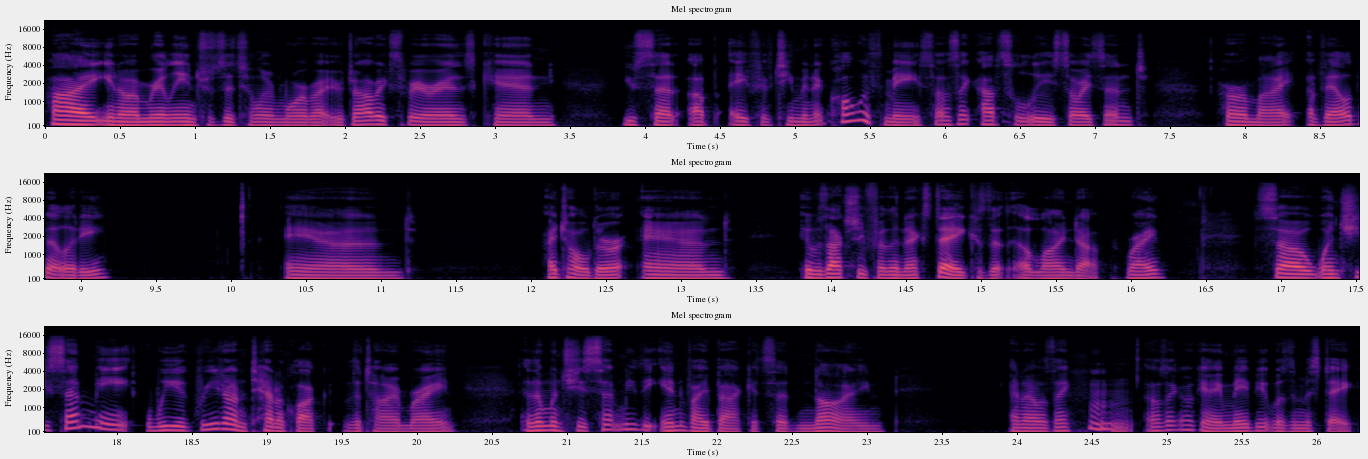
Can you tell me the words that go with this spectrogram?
"Hi, you know, I'm really interested to learn more about your job experience. Can you set up a 15 minute call with me. So I was like, absolutely. So I sent her my availability and I told her, and it was actually for the next day because it, it lined up, right? So when she sent me, we agreed on 10 o'clock the time, right? And then when she sent me the invite back, it said 9. And I was like, hmm. I was like, okay, maybe it was a mistake.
